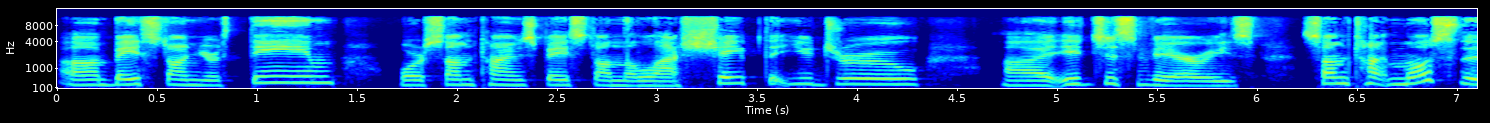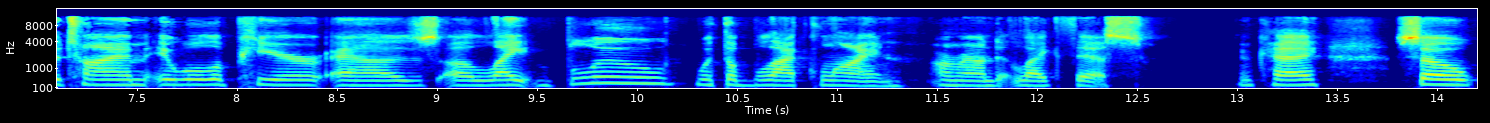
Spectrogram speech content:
um, based on your theme or sometimes based on the last shape that you drew. Uh, it just varies. Sometimes, most of the time, it will appear as a light blue with a black line around it like this. Okay, so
